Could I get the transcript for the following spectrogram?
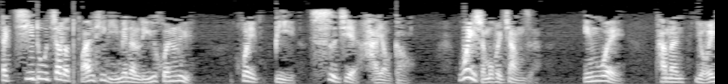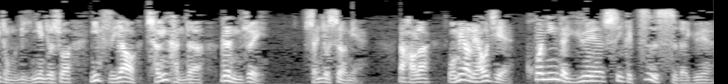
在基督教的团体里面的离婚率会比世界还要高。为什么会这样子？因为他们有一种理念，就是说，你只要诚恳的认罪，神就赦免。那好了，我们要了解婚姻的约是一个致死的约。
